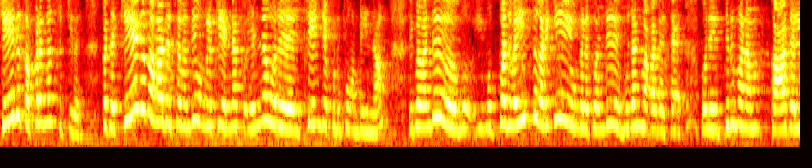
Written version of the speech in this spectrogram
கேதுக்கு அப்புறம் தான் சுக்கிரன். இப்ப இந்த கேது மகாதசை வந்து உங்களுக்கு என்ன என்ன ஒரு சேஞ்சை கொடுக்கும் அப்படின்னா இப்ப வந்து மு- முப்பது வயசு வரைக்கும் உங்களுக்கு வந்து புதன் மகாதசை. ஒரு திருமணம் காதல்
